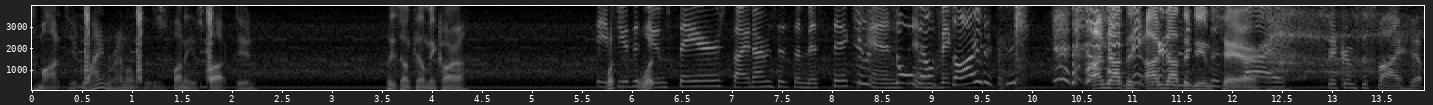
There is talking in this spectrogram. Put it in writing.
Come on, dude. Ryan Reynolds is funny as fuck, dude. Please don't kill me, Kara. If What's- you're the what- doomsayer, sidearms is the mystic, You and sold and outside? I'm not the I'm not the doomsayer. spy. Vikram's the spy. Yep.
